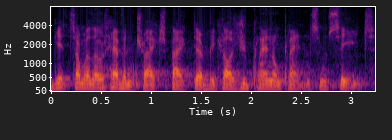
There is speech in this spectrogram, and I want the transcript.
get some of those heaven tracts back there because you plan on planting some seeds.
